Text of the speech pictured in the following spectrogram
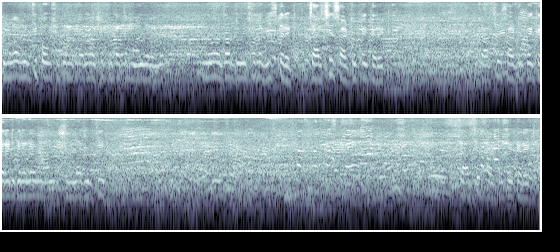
शिमला मिरची पाहू शकतो मित्रांनो अशा प्रकारचा माल झालेला आहे. नऊ हजार दोनशेला वीस कॅरेट चारशे साठ रुपये कॅरेट चारशे साठ रुपये कॅरेट गेलेला आहे माल शिमला मिरची चारशे साठ रुपये कॅरेट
